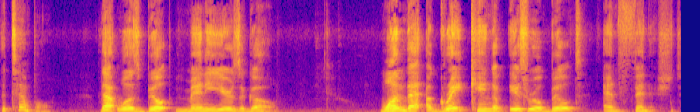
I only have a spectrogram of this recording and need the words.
the temple that was built many years ago one that a great king of Israel built and finished.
